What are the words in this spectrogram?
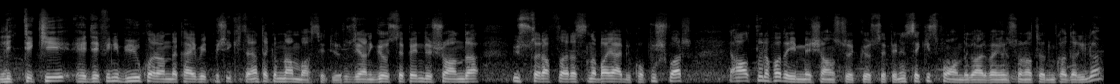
Ligdeki hedefini büyük oranda kaybetmiş iki tane takımdan bahsediyoruz. Yani Göztepe'nin de şu anda üst taraflı arasında bayağı bir kopuş var. E, Alt tarafa da inme şansı yok Göztepe'nin. 8 puandı galiba en son hatırladığım kadarıyla.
